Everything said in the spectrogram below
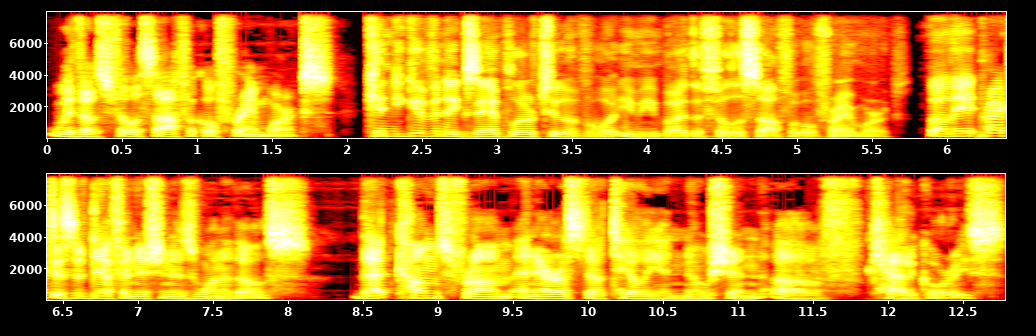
with those philosophical frameworks. Can you give an example or two of what you mean by the philosophical frameworks? Well, the practice of definition is one of those that comes from an Aristotelian notion of categories.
